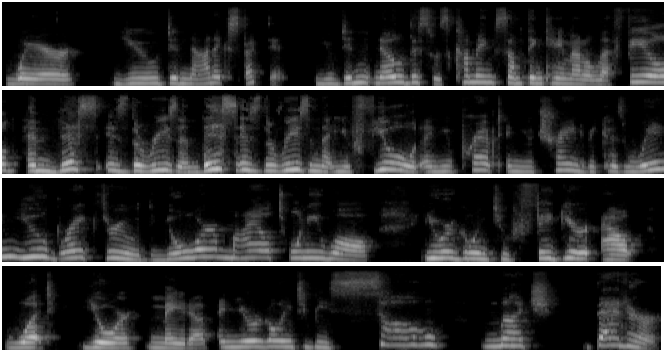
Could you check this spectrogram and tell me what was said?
where you did not expect it you didn't know this was coming something came out of left field and this is the reason this is the reason that you fueled and you prepped and you trained because when you break through your mile 20 wall you are going to figure out what you're made of and you're going to be so much better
